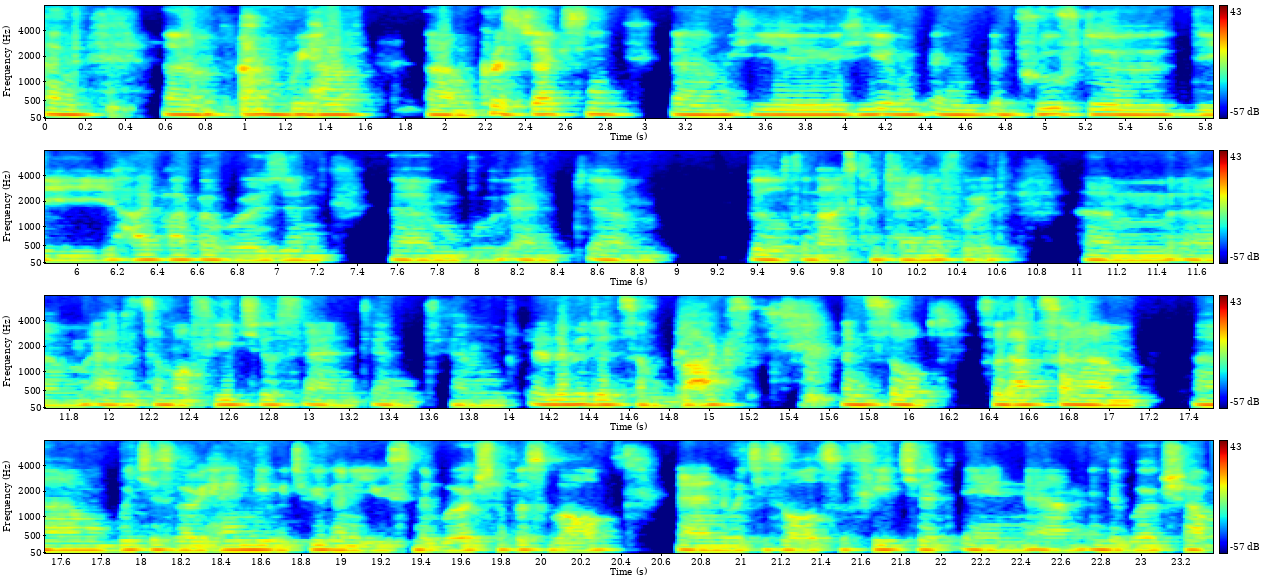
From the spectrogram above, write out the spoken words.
And we have um, Chris Jackson, um, he he improved the the HybPiper version um, and um, built a nice container for it. Um, um, added some more features and and eliminated some bugs, and so so that's which is very handy, which we're going to use in the workshop as well, and which is also featured in in the workshop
